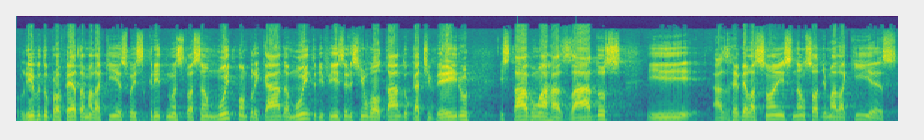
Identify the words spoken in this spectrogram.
O livro do profeta Malaquias foi escrito numa situação muito complicada, muito difícil. Eles tinham voltado do cativeiro, estavam arrasados, e as revelações, não só de Malaquias,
